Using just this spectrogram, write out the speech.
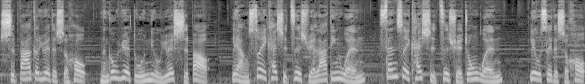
十八个月的时候能够阅读《纽约时报》，两岁开始自学拉丁文，三岁开始自学中文，六岁的时候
